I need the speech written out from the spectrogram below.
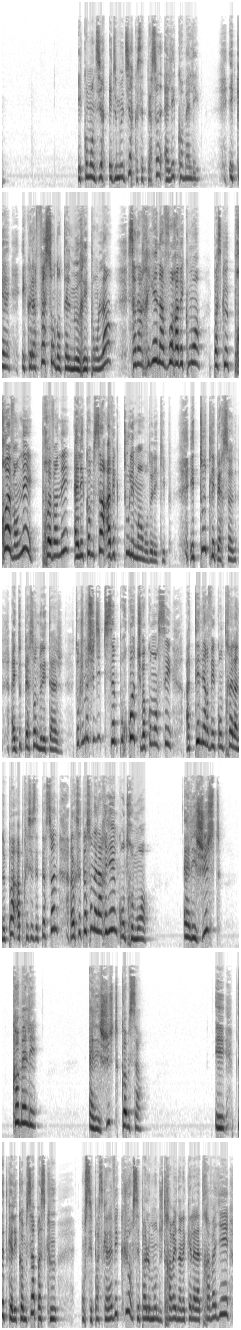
et comment dire et de me dire que cette personne elle est comme elle est et que la façon dont elle me répond là ça n'a rien à voir avec moi parce que preuve en est, preuve en est, elle est comme ça avec tous les membres de l'équipe. Et toutes les personnes, avec d'autres personnes de l'étage. Donc je me suis dit, Sam, pourquoi tu vas commencer à t'énerver contre elle, à ne pas apprécier cette personne, alors que cette personne, elle a rien contre moi. Elle est juste comme elle est. Elle est juste comme ça. Et peut-être qu'elle est comme ça parce que on ne sait pas ce qu'elle a vécu, on ne sait pas le monde du travail dans lequel elle a travaillé,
